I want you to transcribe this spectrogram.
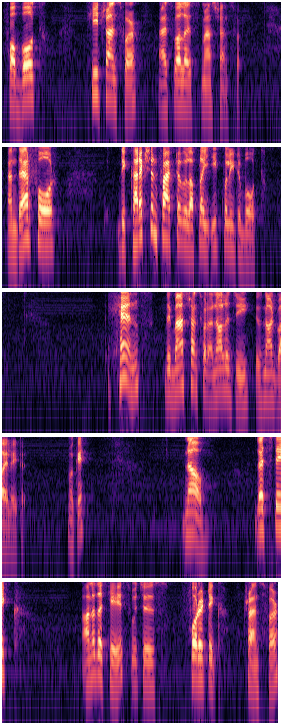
for both heat transfer as well as mass transfer and therefore, the correction factor will apply equally to both. Hence, the mass transfer analogy is not violated. Okay. Now, let us take another case which is phoretic transfer.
